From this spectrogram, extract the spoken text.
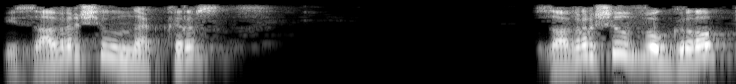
и завршил на крст Завршил во гроб,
